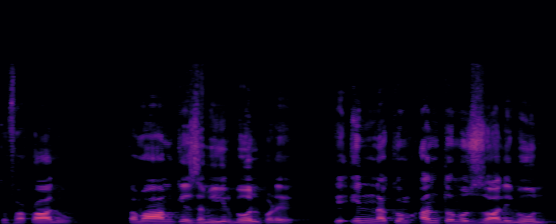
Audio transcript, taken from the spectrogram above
تو فقالو، تمام کے ضمیر بول پڑے کہ ان نقم ان تم ظالمون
